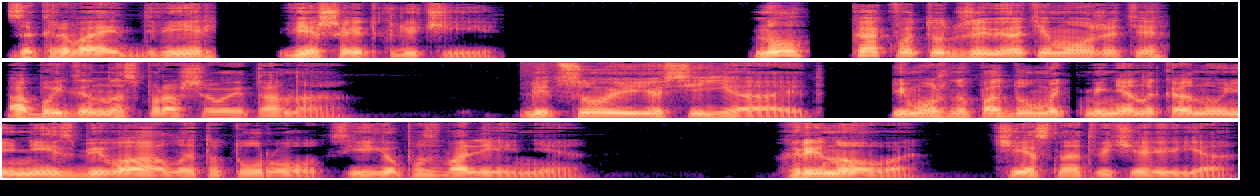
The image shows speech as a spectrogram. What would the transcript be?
Закрывает дверь, вешает ключи. — Ну, «Как вы тут живете можете?» — обыденно спрашивает она. Лицо ее сияет, и можно подумать, меня накануне не избивал этот урод, с ее позволения. «Хреново», — честно отвечаю я.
